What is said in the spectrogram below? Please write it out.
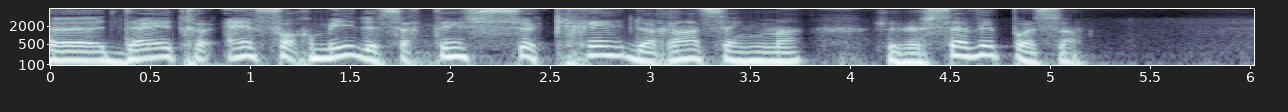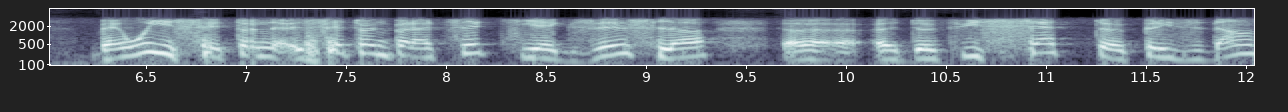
euh, d'être informé de certains secrets de renseignement. Je ne savais pas ça. Ben oui, c'est une c'est une pratique qui existe là euh, depuis sept présidents.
